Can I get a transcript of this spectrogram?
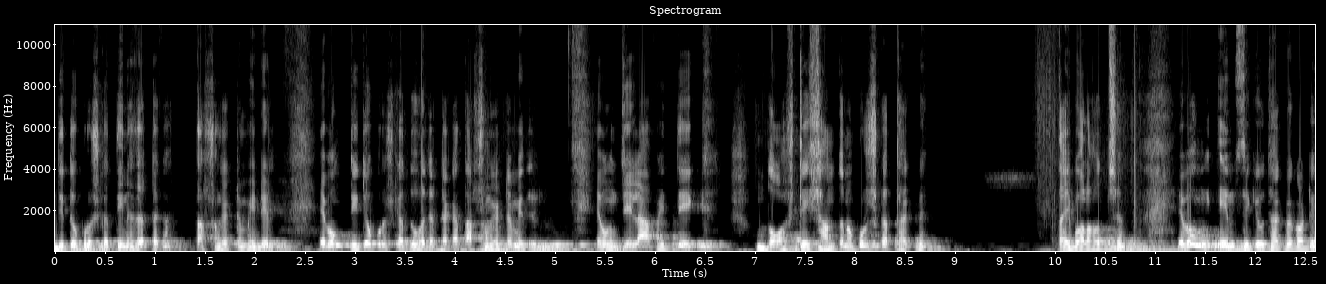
দ্বিতীয় পুরস্কার তিন হাজার টাকা, তার সঙ্গে একটা মেডেল এবং তৃতীয় পুরস্কার দু হাজার টাকা, তার সঙ্গে একটা মেডেল এবং জেলা ভিত্তিক দশটি সান্ত্বনা পুরস্কার থাকবে, তাই বলা হচ্ছে। এবং এমসিকিউ থাকবে কটি?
